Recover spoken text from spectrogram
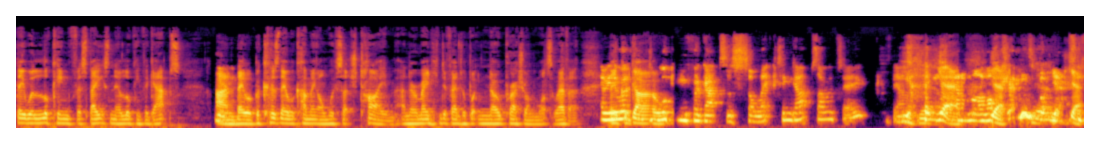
They were looking for space and they were looking for gaps. And they were because they were coming on with such time, and the remaining defense were putting no pressure on them whatsoever. I mean, they they could go, looking for gaps as selecting gaps, I would say. Yeah, yeah, had a lot of yeah. options, but yes, Yeah.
